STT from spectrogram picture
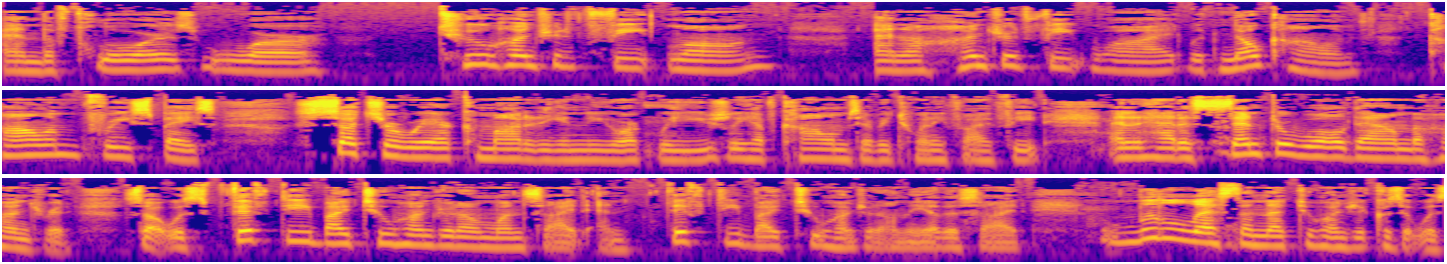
and the floors were 200 feet long and 100 feet wide with no columns. Column free space. Such a rare commodity in New York. We usually have columns every 25 feet. And it had a center wall down the 100. So it was 50 by 200 on one side and 50 by 200 on the other side. A little less than that 200 because it was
